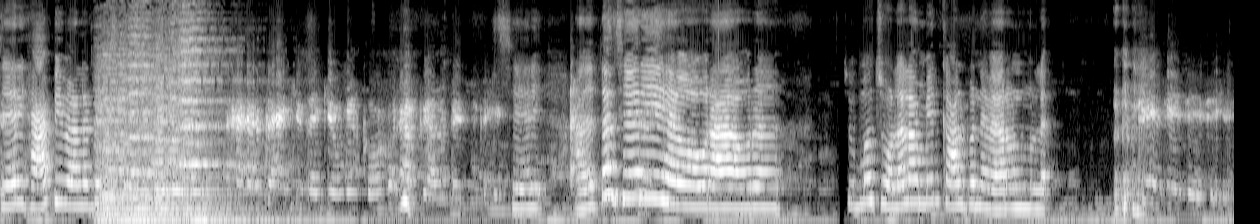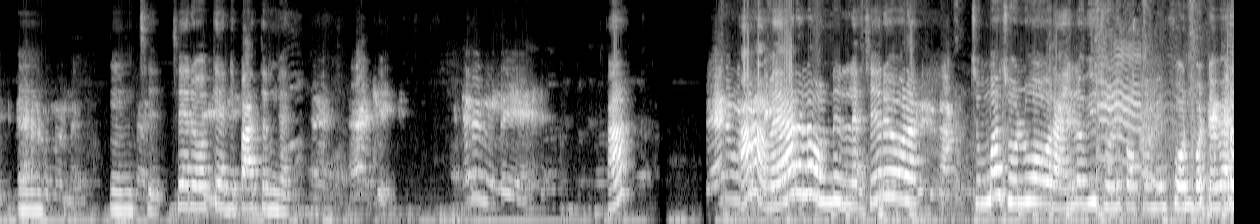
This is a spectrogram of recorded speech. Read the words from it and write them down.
சரி ஹாப்பி வேலண்டைன்ஸ் சரி. அதுதான் சரி. ஒரு ஒரு சும்மா சொல்லலாமேன்னு கால் பண்ணேன். வேற ஒன்றும் இல்ல. ம் சரி. சரி ஓகே நீ பார்த்துருங்க ஆ, ஒண்ணும் வேறெல்லாம் ஒன்றும் இல்லை. சரி ஒரு சும்மா சொல்லுவோம். ஒரு ஐ லவ் யூ சொல்லி பார்ப்போமேன்னு ஃபோன் போட்டேன். வேற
